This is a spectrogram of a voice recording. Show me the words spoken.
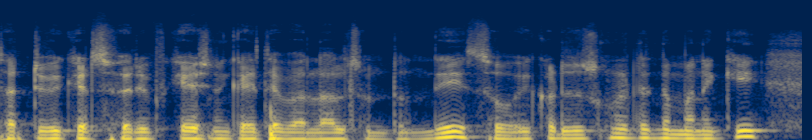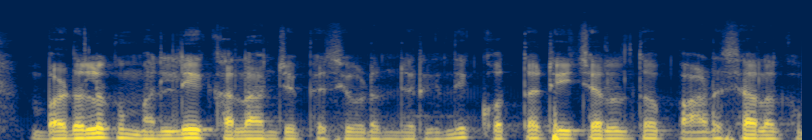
సర్టిఫికేట్స్ వెరిఫికేషన్కి అయితే వెళ్ళాల్సి ఉంటుంది. సో ఇక్కడ చూసుకున్నట్టయితే మనకి బడులకు మళ్ళీ కళ అని చెప్పేసి ఇవ్వడం జరిగింది. కొత్త టీచర్లతో పాఠశాలకు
